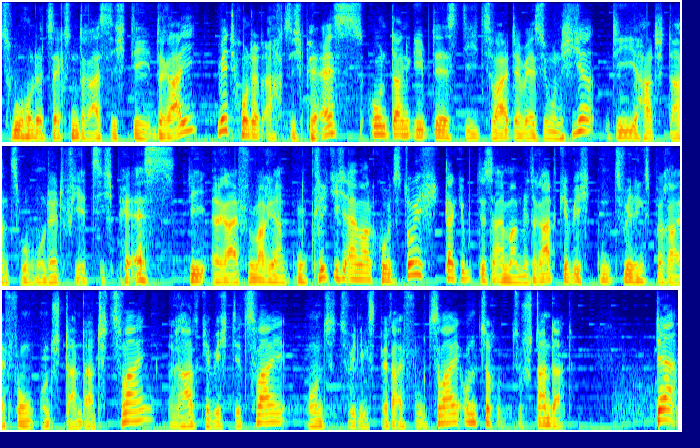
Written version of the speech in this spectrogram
236D3 mit 180 PS und dann gibt es die zweite Version hier, die hat dann 240 PS. Die Reifenvarianten klicke ich einmal kurz durch. Da gibt es einmal mit Radgewichten, Zwillingsbereifung und Standard 2, Radgewichte 2 und Zwillingsbereifung 2 und zurück zu Standard. Der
